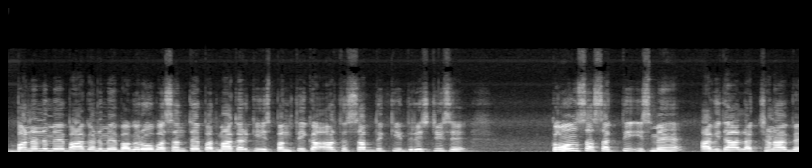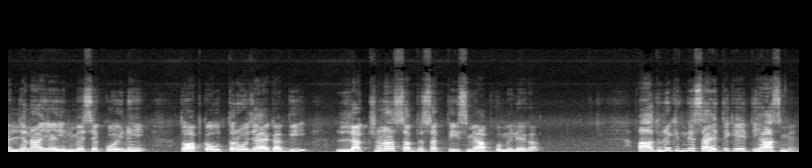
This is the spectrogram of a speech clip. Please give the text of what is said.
बनन में, बागन में, बगरो बसंत है। पद्माकर की इस पंक्ति का अर्थ शब्द की दृष्टि से कौन सा शक्ति इसमें है? अविधा, लक्षणा, व्यंजना या इनमें से कोई नहीं? तो आपका उत्तर हो जाएगा बी, लक्षणा शब्द शक्ति इसमें आपको मिलेगा। आधुनिक हिंदी साहित्य के इतिहास में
